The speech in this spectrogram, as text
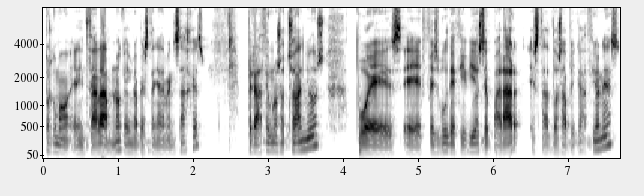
pues como en Instagram, ¿no? Que hay una pestaña de mensajes. Pero hace unos ocho años, pues eh, Facebook decidió separar estas dos aplicaciones.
